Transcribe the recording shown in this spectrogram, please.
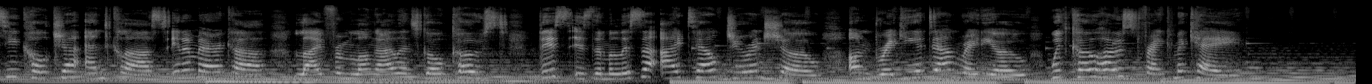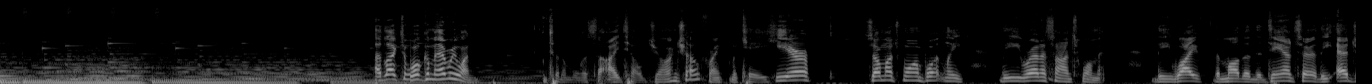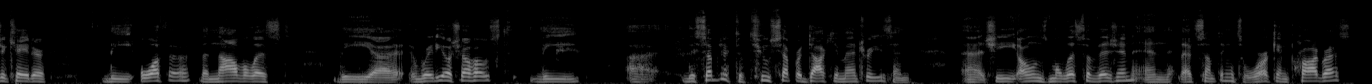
Culture, and class in America. Live from Long Island's Gold Coast, this is the Melissa Iteld Duran Show on Breaking It Down Radio with co host Frank McKay. I'd like to welcome everyone to the Melissa Iteld Duran Show. Frank McKay here. So much more importantly, the Renaissance woman, the wife, the mother, the dancer, the educator, the author, the novelist, the uh, radio show host, the uh, the subject of two separate documentaries, and uh, she owns Melissa Vision, and that's something. It's a work in progress,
